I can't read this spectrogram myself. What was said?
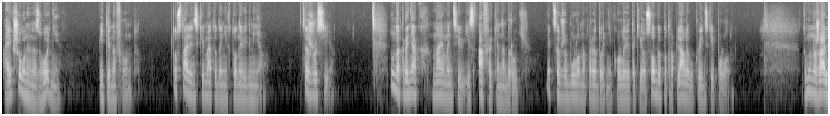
А якщо вони не згодні йти на фронт, то сталінські методи ніхто не відміняв. Це ж Росія. Ну, на крайняк найманців із Африки наберуть, як це вже було напередодні, коли такі особи потрапляли в український полон. Тому, на жаль,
